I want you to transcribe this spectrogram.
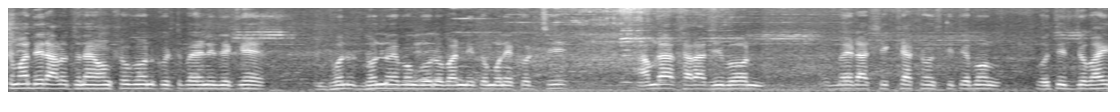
তোমাদের আলোচনায় অংশগ্রহণ করতে পেরে নিজেকে ধন- ধন্য এবং গৌরবান্বিত মনে করছি। আমরা সারা জীবন এটা শিক্ষা, সংস্কৃতি এবং ঐতিহ্যবাহী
